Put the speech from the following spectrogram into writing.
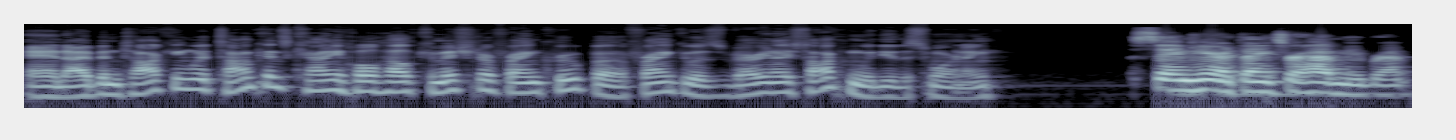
And I've been talking with Tompkins County Whole Health Commissioner Frank Krupa. Frank, it was very nice talking with you this morning. Same here. Thanks for having me, Brent.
